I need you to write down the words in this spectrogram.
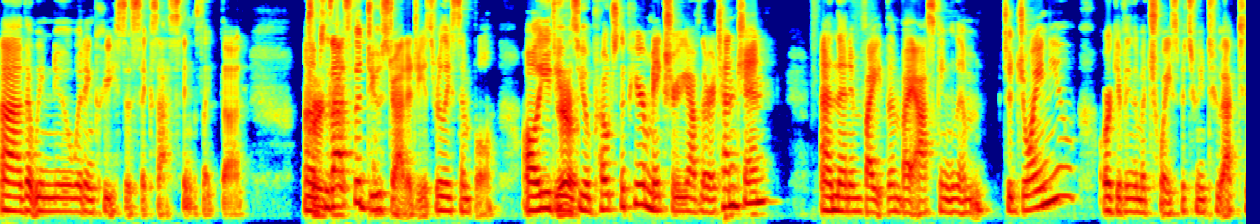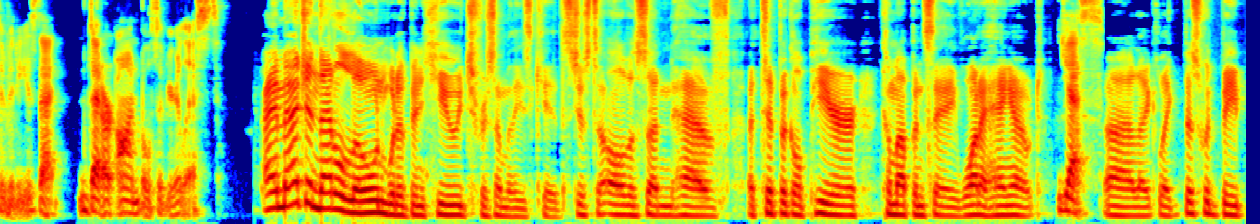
uh, that we knew would increase the success, things like that. Um, so, that's the do strategy. It's really simple. All you do yeah. is you approach the peer, make sure you have their attention, and then invite them by asking them to join you or giving them a choice between two activities that that are on both of your lists. I imagine that alone would have been huge for some of these kids, just to all of a sudden have a typical peer come up and say, "Want to hang out?" Yes. Uh, like like this would be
